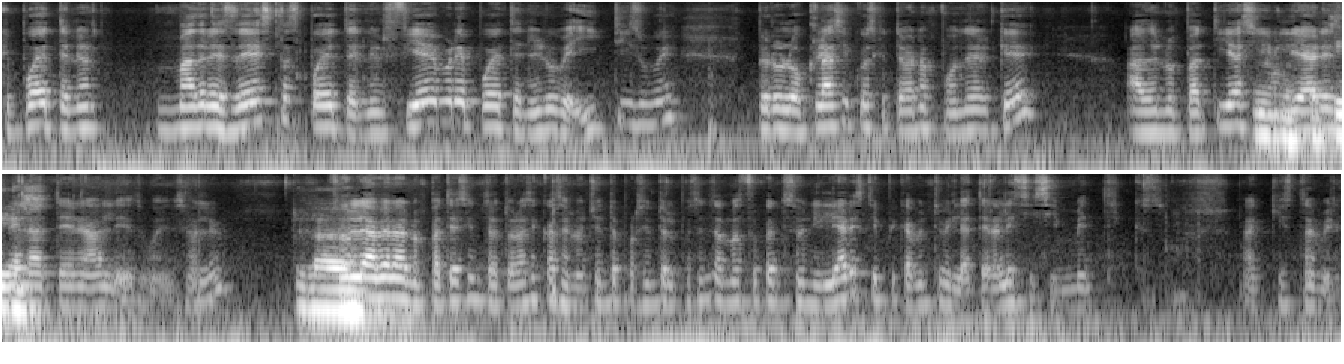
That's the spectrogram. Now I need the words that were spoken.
que puede tener madres de estas, puede tener fiebre, puede tener uveitis, güey. Pero lo clásico es que te van a poner, ¿qué? Adenopatías biliares bilaterales, güey, ¿sale? Suele haber adenopatías intratorácicas en el 80% de los pacientes más frecuentes son biliares, típicamente bilaterales y simétricas. Aquí está, mira.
